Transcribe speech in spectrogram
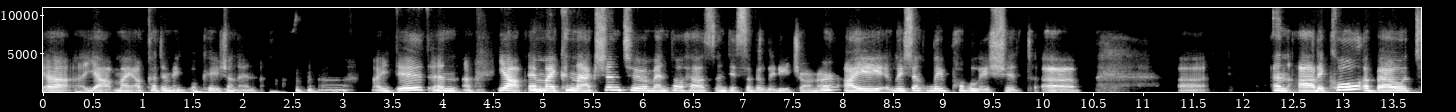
uh, yeah my academic vocation and I did. And uh, yeah, and my connection to mental health and disability journal, I recently published uh, uh, an article about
